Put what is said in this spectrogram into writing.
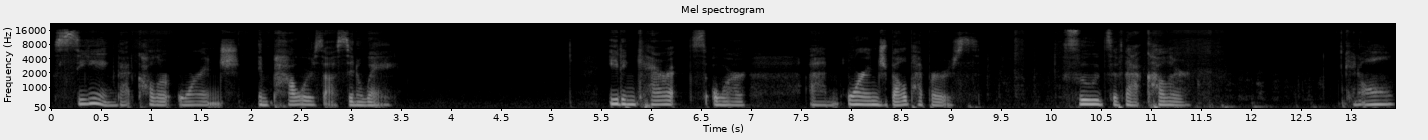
seeing that color orange empowers us in a way. Eating carrots or um, orange bell peppers, foods of that color can all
